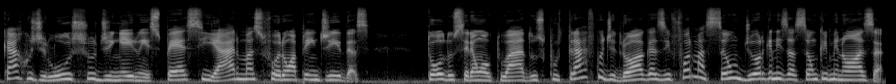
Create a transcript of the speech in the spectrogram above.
carros de luxo, dinheiro em espécie e armas foram apreendidas. Todos serão autuados por tráfico de drogas e formação de organização criminosa.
